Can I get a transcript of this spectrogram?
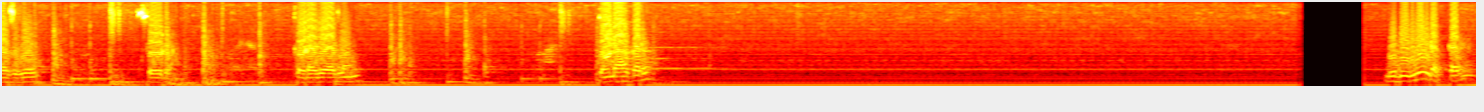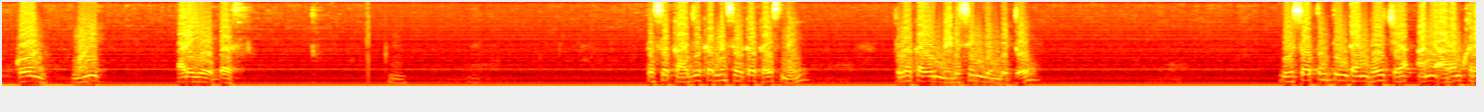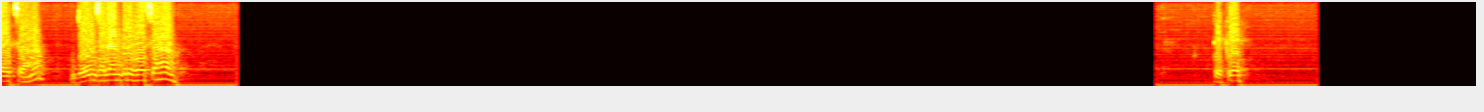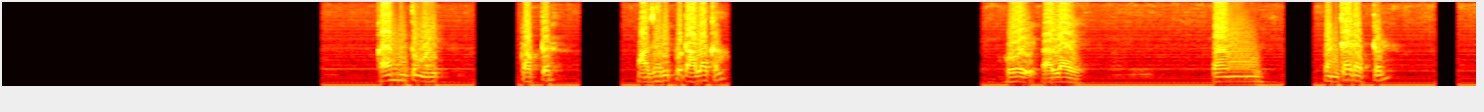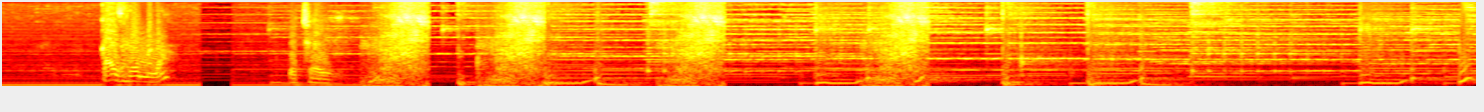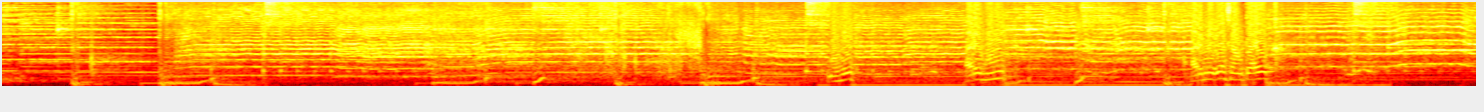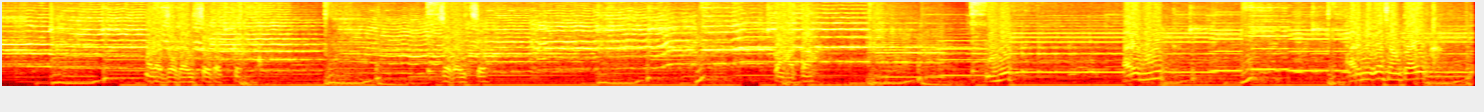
श्वास घे सोड. थोडा वेळ अजून. तोंड हा कर. गुड इव्हनिंग डॉक्टर कोण? मोहित. अरे ये बस. तसं काळजी करण्यासारखं काहीच नाही. तुला काही मेडिसिन देऊन देतो. दिवसातून तीन टाइम घ्यायच्या आणि आराम करायचा हा? जेवण झाल्यानंतर घ्यायचा हा? ठीक आहे. काय म्हणतो मोहित? डॉक्टर माझा रिपोर्ट आला का? मी काय सांगतो ऐक. मला जगायचं डॉक्टर जगायचं पण आता मोहित. अरे मोहित. अरे मी काय सांगतो ऐक.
